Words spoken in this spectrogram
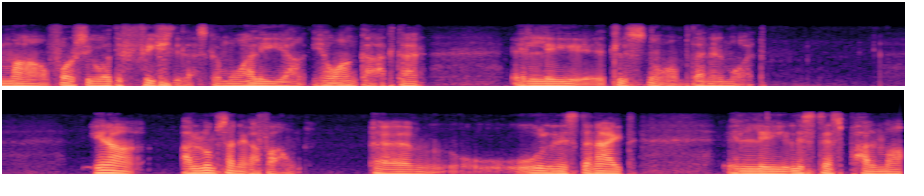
imma forsi huwa diffiċli daqs kemm huwa għalija jew anke aktar illi tlissnuhom b'dan il-mod. Jiena għallum sa nieqaf hawn ehm, u l nista' ngħid illi l-istess bħalma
